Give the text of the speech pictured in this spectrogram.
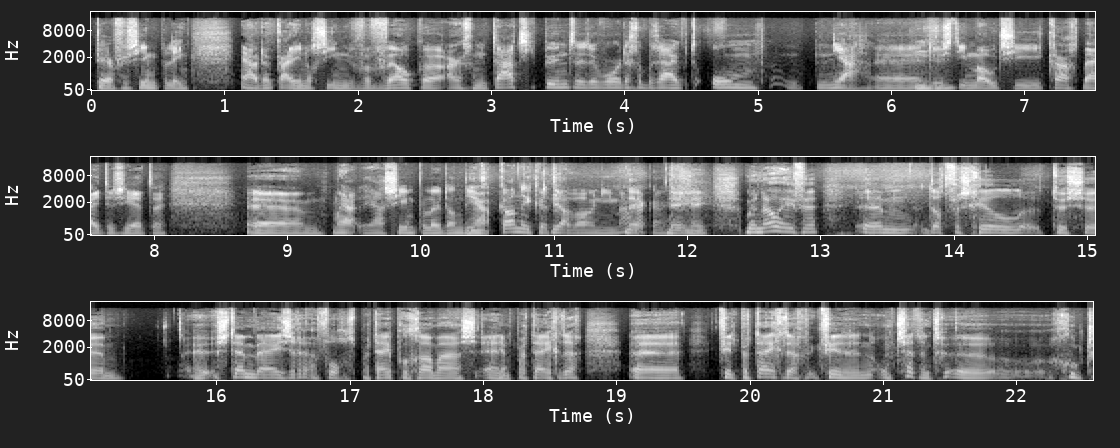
ter versimpeling. Nou, dan kan je nog zien welke argumentatiepunten er worden gebruikt om ja, eh, dus die motie kracht bij te zetten. Ehm, maar ja, ja, simpeler dan dit Ja. kan ik het Ja. gewoon niet maken. nee, nee. Maar nou even ehm, dat verschil tussen stemwijzer volgens partijprogramma's en partijgedrag. Eh, ik vind partijgedrag ik vind het een ontzettend eh, goed,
